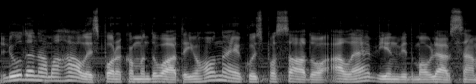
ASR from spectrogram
Люди намагались порекомендувати його на якусь посаду, але він відмовлявся.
